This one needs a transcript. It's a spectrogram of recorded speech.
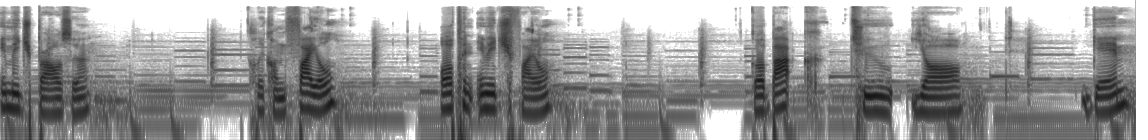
Image Browser, click on File, open Image File, go back to your game,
